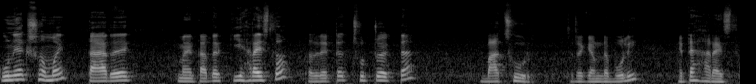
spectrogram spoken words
কোন এক সময় তাদের মানে তাদের কি হারাইছিল? তাদের একটা ছোট্ট একটা বাছুর, যেটাকে আমরা বলি, এটা হারাইছিল।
